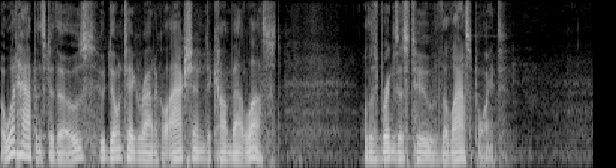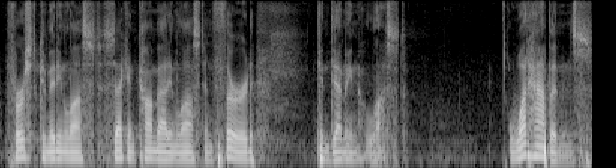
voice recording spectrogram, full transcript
What happens to those who don't take radical action to combat lust? Well, this brings us to the last point. First, committing lust. Second, combating lust. And third, condemning lust. What happens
